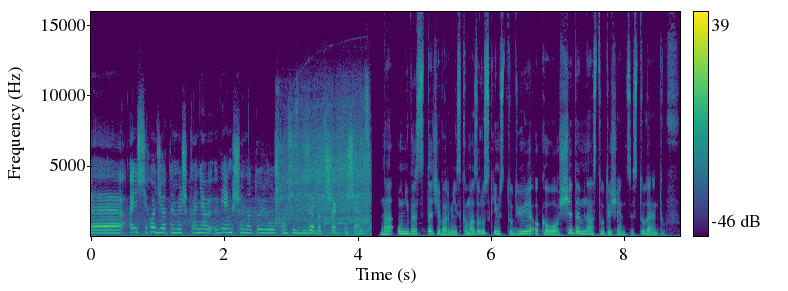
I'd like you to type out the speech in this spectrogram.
E, A jeśli chodzi o te mieszkania większe, no to już tam się zbliża do 3000. Na Uniwersytecie Warmińsko-Mazurskim studiuje około 17 tysięcy studentów.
